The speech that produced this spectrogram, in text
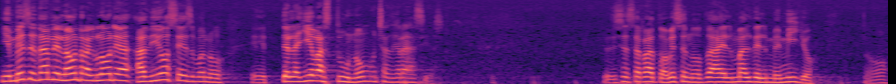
y en vez de darle la honra, gloria a Dios es, bueno, eh, te la llevas tú, ¿no? Muchas gracias. Desde hace rato, a veces nos da el mal del memillo, ¿no?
